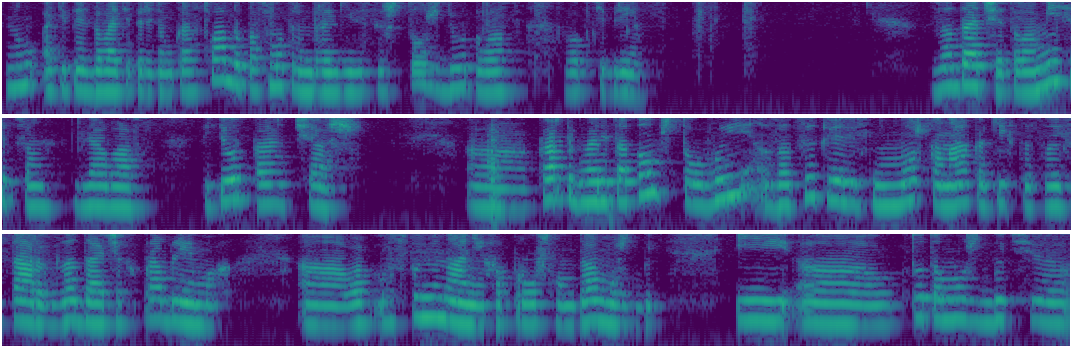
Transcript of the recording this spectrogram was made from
Ну, а теперь давайте перейдем к раскладу. Посмотрим, дорогие весы, что ждет вас в октябре. Задача этого месяца для вас – пятерка чаш. А, карта говорит о том, что вы зациклились немножко на каких-то своих старых задачах, проблемах, а, воспоминаниях о прошлом, да, может быть. И э, кто-то, может быть, э,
